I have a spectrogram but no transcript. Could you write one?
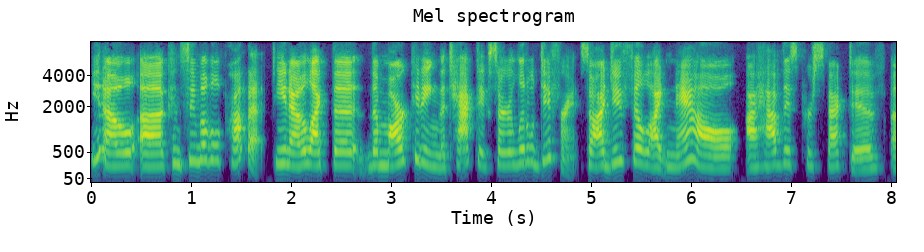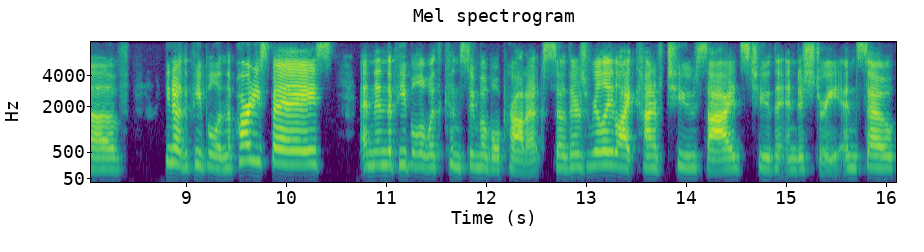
you know a consumable product you know like the the marketing the tactics are a little different so i do feel like now i have this perspective of you know the people in the party space and then the people with consumable products. So there's really like kind of two sides to the industry. And so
